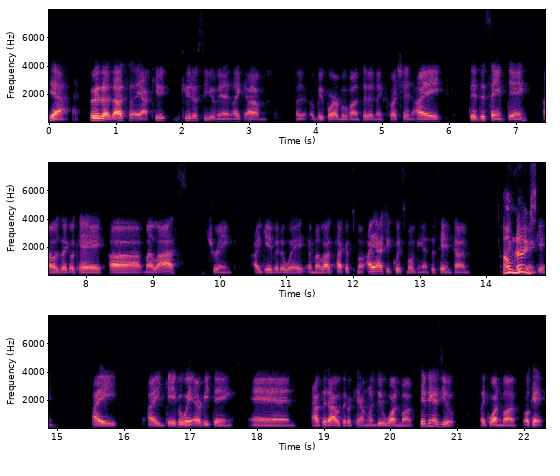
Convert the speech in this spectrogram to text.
Yeah, Who's that? that's uh, yeah. Kudos to you, man. Like um, before I move on to the next question, I did the same thing. I was like, okay, uh, my last drink, I gave it away, and my last pack of smoke, I actually quit smoking at the same time. Oh, nice. Drinking. I I gave away everything, and after that, I was like, okay, I'm gonna do one month. Same thing as you, like one month. Okay,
